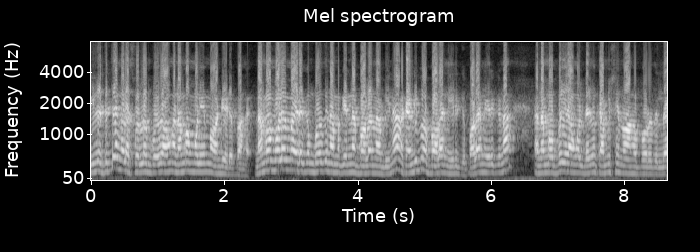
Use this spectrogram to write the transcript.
இந்த திட்டங்களை சொல்லும் போது அவங்க நம்ம மூலியமா வண்டி எடுப்பாங்க. நம்ம மூலியமா எடுக்கும்போது நமக்கு என்ன பலன் அப்படின்னா கண்டிப்பா பலன் இருக்கு. பலன் இருக்குன்னா நம்ம போய் அவங்கள்ட்ட எதுவும் கமிஷன் வாங்க போறது இல்ல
